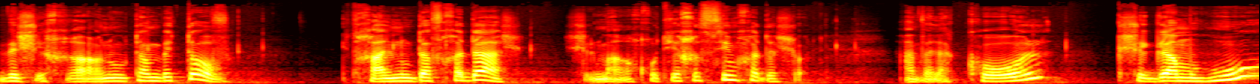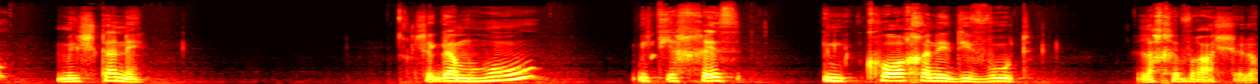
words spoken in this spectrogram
ושחררנו אותם בטוב. התחלנו דף חדש של מערכות יחסים חדשות. אבל הכל כשגם הוא משתנה. שגם הוא מתייחס עם כוח הנדיבות לחברה שלו.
